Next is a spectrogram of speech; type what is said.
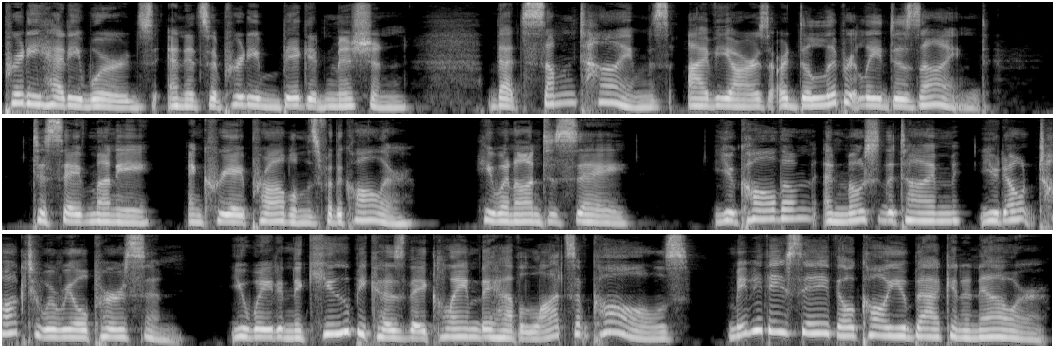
pretty heady words, and it's a pretty big admission that sometimes IVRs are deliberately designed to save money and create problems for the caller. He went on to say, You call them, and most of the time, you don't talk to a real person. You wait in the queue because they claim they have lots of calls. Maybe they say they'll call you back in an hour.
